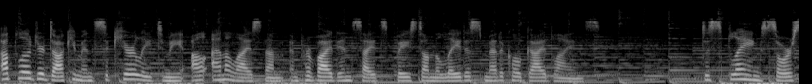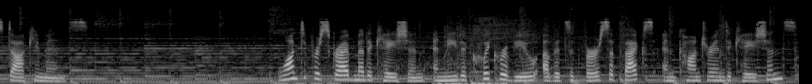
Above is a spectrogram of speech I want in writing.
Upload your documents securely to me, I'll analyze them and provide insights based on the latest medical guidelines. Displaying source documents. Want to prescribe medication and need a quick review of its adverse effects and contraindications?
